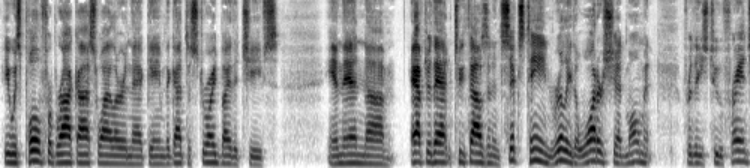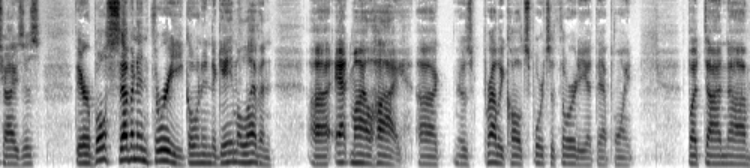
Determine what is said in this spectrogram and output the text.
he was pulled for Brock Osweiler in that game. They got destroyed by the Chiefs, and then. Um, after that, in 2016, really the watershed moment for these two franchises. They are both seven and three going into Game 11 uh, at Mile High. Uh, it was probably called Sports Authority at that point. But on uh,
